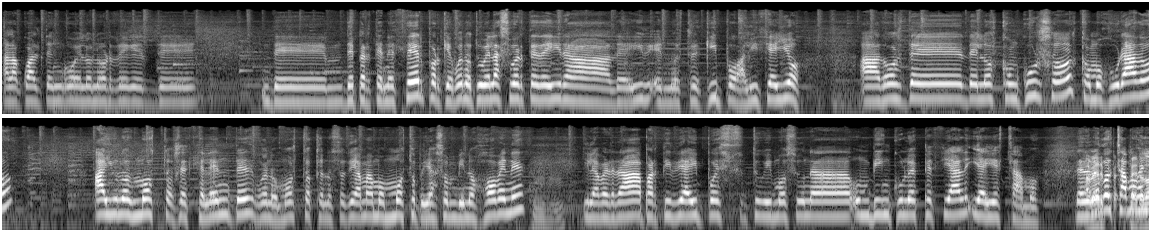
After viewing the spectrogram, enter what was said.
a la cual tengo el honor de, de- de- de pertenecer, porque bueno, tuve la suerte de ir a, de ir en nuestro equipo, Alicia y yo, a dos de, de los concursos como jurado. Hay unos mostos excelentes, bueno, mostos que nosotros llamamos mostos, pero ya son vinos jóvenes. Y la verdad, a partir de ahí, pues tuvimos una, un vínculo especial y ahí estamos. Desde A luego estamos en la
